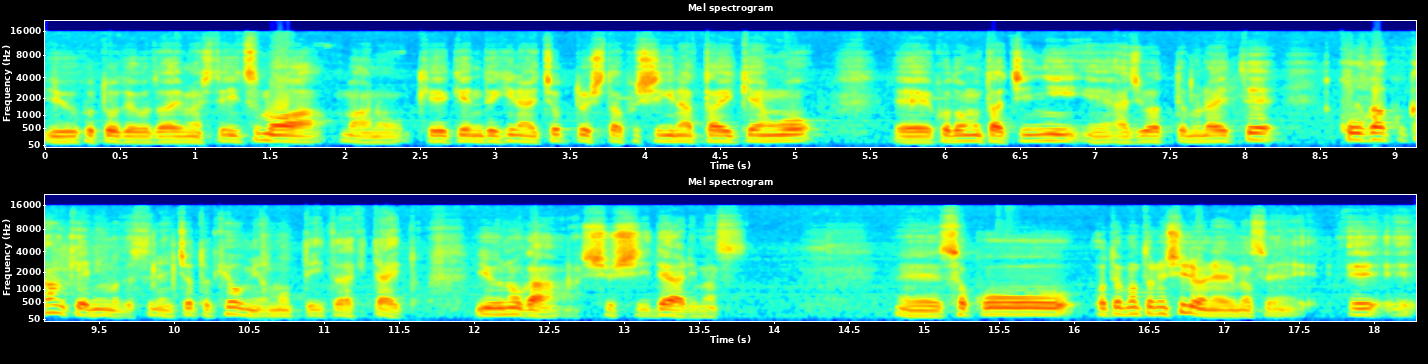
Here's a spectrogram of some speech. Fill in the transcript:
いうことでございましていつもは、まあ、あの経験できないちょっとした不思議な体験を、えー、子どもたちに、え味わってもらえて工学関係にもですねちょっと興味を持っていただきたいというのが趣旨であります。えー、そこをお手元の資料にありますようにエ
